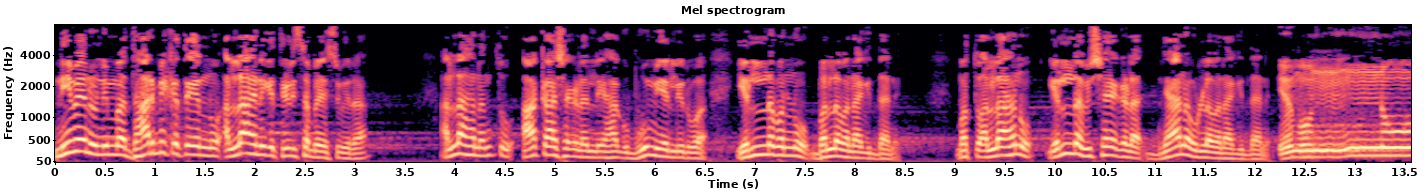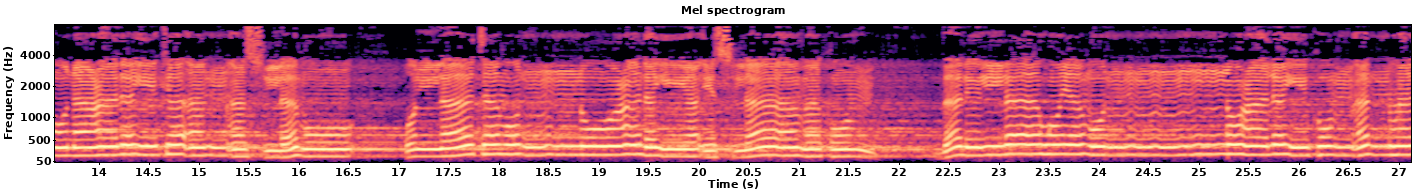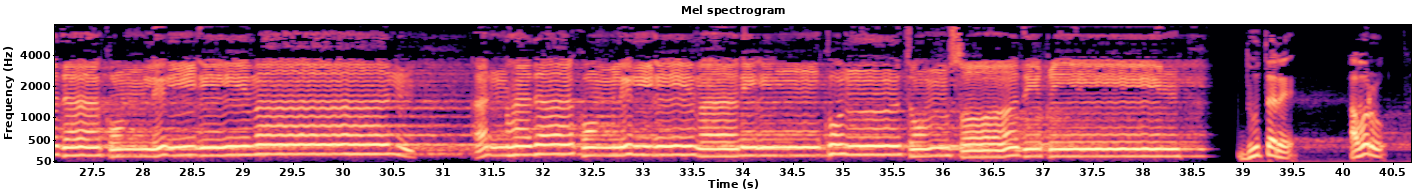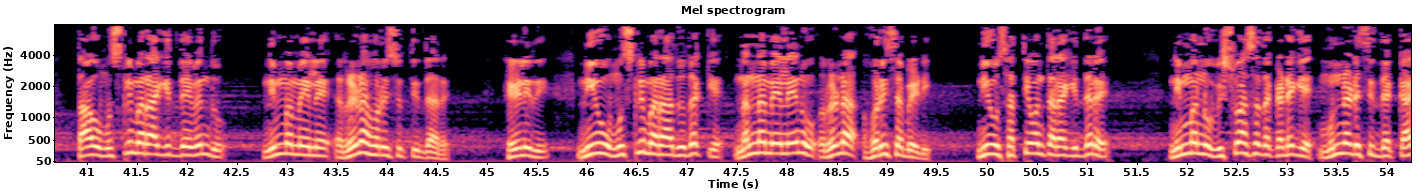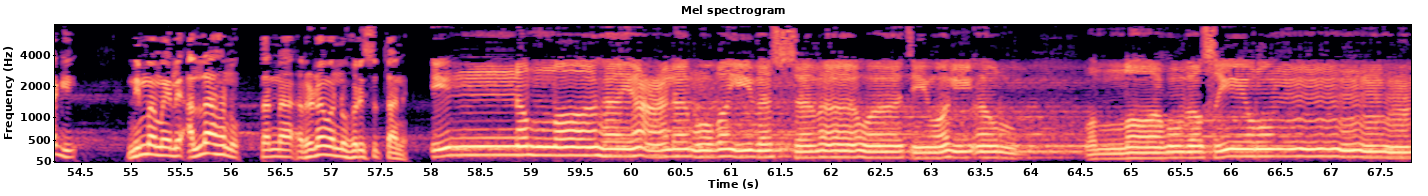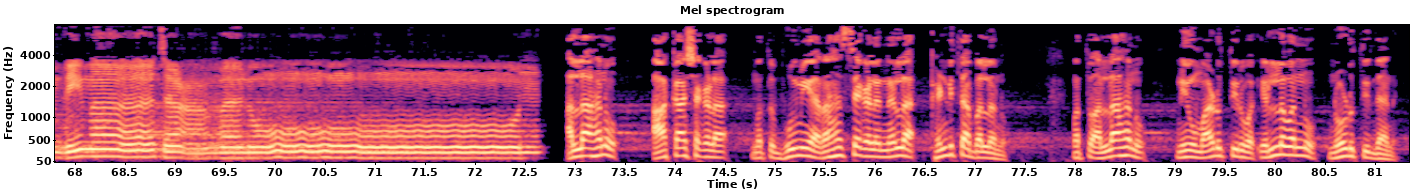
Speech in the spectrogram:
ನೀವೇನು ನಿಮ್ಮ ಧಾರ್ಮಿಕತೆಯನ್ನು ಅಲ್ಲಾಹನಿಗೆ ತಿಳಿಸಬಯಸುವಿರಾ ಅಲ್ಲಾಹನಂತೂ ಆಕಾಶಗಳಲ್ಲಿ ಹಾಗೂ ಭೂಮಿಯಲ್ಲಿರುವ ಎಲ್ಲವನ್ನೂ ಬಲ್ಲವನಾಗಿದ್ದಾನೆ. ಮತ್ತು ಅಲ್ಲಾಹನು ಎಲ್ಲ ವಿಷಯಗಳ ಜ್ಞಾನ ಉಳ್ಳವನಾಗಿದ್ದಾನೆ يمنون عليك أن أسلموا قل لا تمنوا علي إسلامكم بل الله يمن عليكم أن هداكم للإيمان أن هداكم للإيمان إن كنتم صادقين ದೂತರೆ, ಅವರು, ತಾವು ಮುಸ್ಲಿಮರಾಗಿದ್ದೇವೆಂದು ನಿಮ್ಮ ಮೇಲೆ ಋಣ ಹೊರಿಸುತ್ತಿದ್ದಾರೆ. ಹೇಳಿರಿ, ನೀವು ಮುಸ್ಲಿಮರಾದುದಕ್ಕೆ ನನ್ನ ಮೇಲೇನು ಋಣ ಹೊರಿಸಬೇಡಿ. ನೀವು ಸತ್ಯವಂತರಾಗಿದ್ದರೆ, ನಿಮ್ಮನ್ನು ವಿಶ್ವಾಸದ ಕಡೆಗೆ ಮುನ್ನಡೆಸಿದ್ದಕ್ಕಾಗಿ ನಿಮ್ಮ ಮೇಲೆ ಅಲ್ಲಾಹನು ತನ್ನ ಋಣವನ್ನು ಹೊರಿಸುತ್ತಾನೆ. إن الله يعلم غيب السماوات والأرض والله بصير بما تعملون ಅಲ್ಲಾಹನು ಆಕಾಶಗಳ ಮತ್ತು ಭೂಮಿಯ ರಹಸ್ಯಗಳನ್ನೆಲ್ಲ ಖಂಡಿತ ಬಲ್ಲನು ಮತ್ತು ಅಲ್ಲಾಹನು ನೀವು ಮಾಡುತ್ತಿರುವ ಎಲ್ಲವನ್ನೂ ನೋಡುತ್ತಿದ್ದಾನೆ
